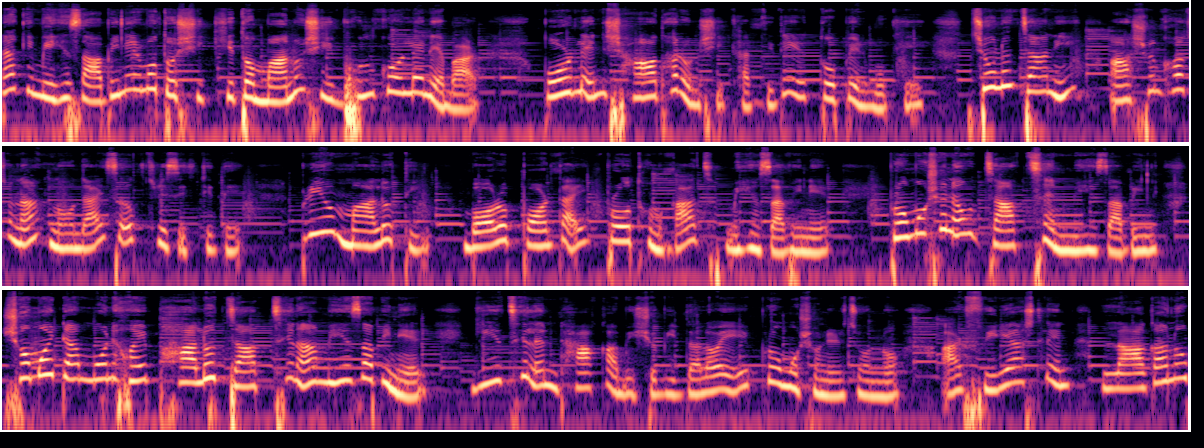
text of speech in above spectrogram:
নাকি মেহজাবিনের মতো শিক্ষিত মানুষই ভুল করলেন এবার? পড়লেন সাধারণ শিক্ষার্থীদের তোপের মুখে। চলুন জানি আসল ঘটনা নোদাই সেলফ থ্রি সিক্সটিতে প্রিয় মালতী বড় পর্দায় প্রথম কাজ মেহজাবিনের। প্রমোশনেও যাচ্ছেন মেহজাবিন। সময়টা মনে হয় ভালো যাচ্ছে না মেহজাবিনের। গিয়েছিলেন ঢাকা বিশ্ববিদ্যালয়ে প্রমোশনের জন্য আর ফিরে আসলেন লাগানো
